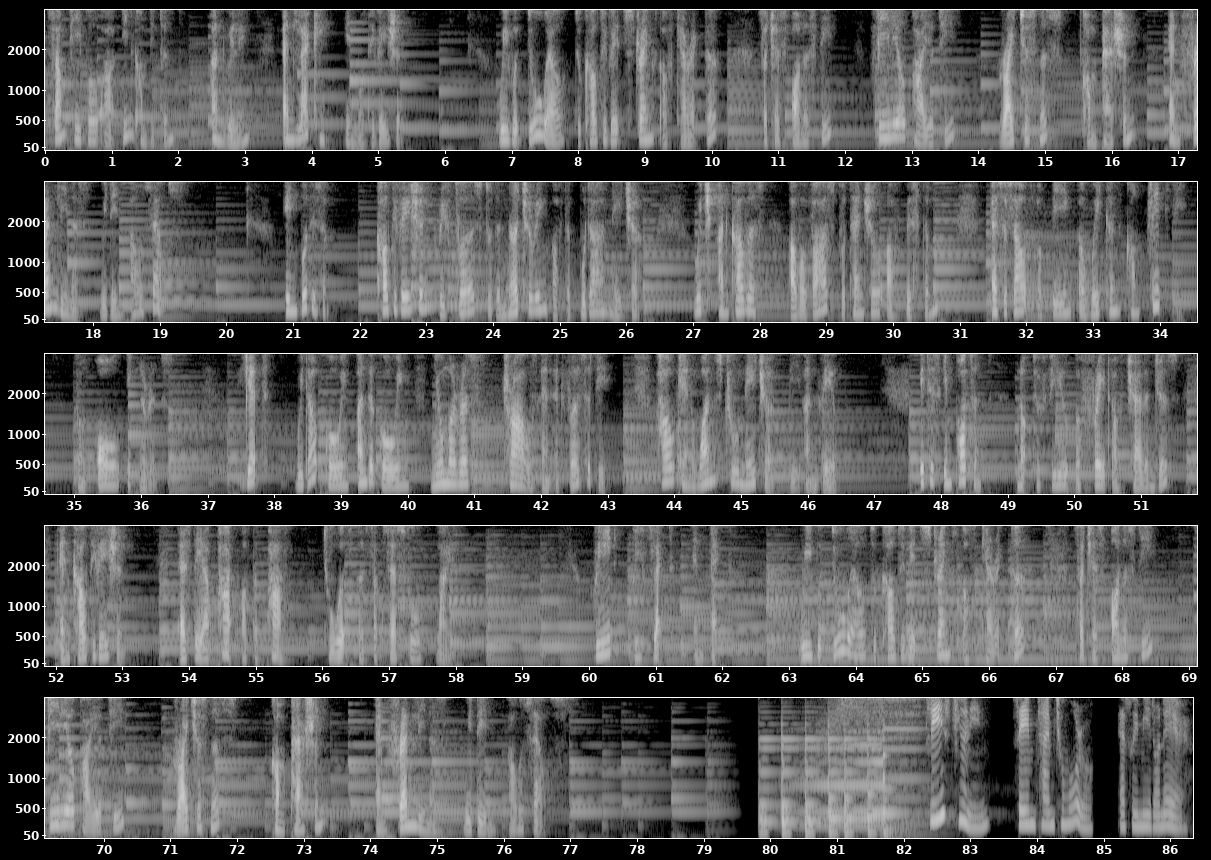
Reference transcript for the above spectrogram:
some people are incompetent, unwilling, and lacking in motivation. We would do well to cultivate strength of character, such as honesty, filial piety, righteousness, compassion, and friendliness within ourselves. In Buddhism, cultivation refers to the nurturing of the Buddha nature, which uncovers our vast potential of wisdom as a result of being awakened completely from all ignorance. Yet, without going undergoing numerous trials and adversity, how can one's true nature be unveiled? It is important not to feel afraid of challenges and cultivation, as they are part of the path towards a successful life read, reflect, and act. We would do well to cultivate strength of character, such as honesty, filial piety, righteousness, compassion, and friendliness within ourselves. Please tune in, same time tomorrow as we meet on air.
